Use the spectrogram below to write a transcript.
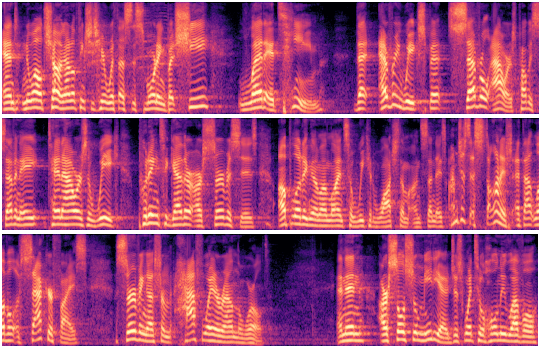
And Noelle Chung, I don't think she's here with us this morning, but she led a team that every week spent several hours, probably seven, eight, ten hours a week, putting together our services, uploading them online so we could watch them on Sundays. I'm just astonished at that level of sacrifice serving us from halfway around the world. And then our social media just went to a whole new level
